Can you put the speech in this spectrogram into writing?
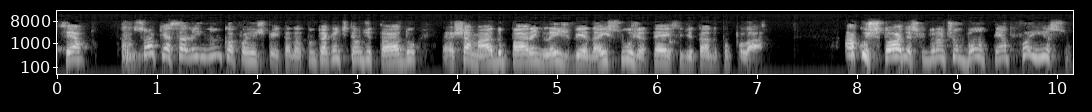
Certo? Só que essa lei nunca foi respeitada. Tanto é que a gente tem um ditado é, chamado para inglês ver. Daí surge até esse ditado popular. A custódia, acho que durante um bom tempo foi isso.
